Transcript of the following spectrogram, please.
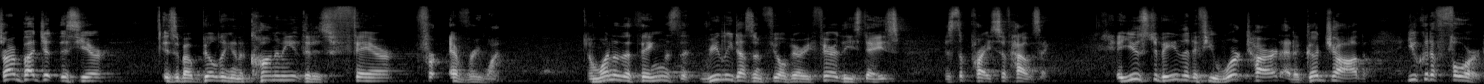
So our budget this year is about building an economy that is fair for everyone. And one of the things that really doesn't feel very fair these days is the price of housing. It used to be that if you worked hard at a good job, you could afford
